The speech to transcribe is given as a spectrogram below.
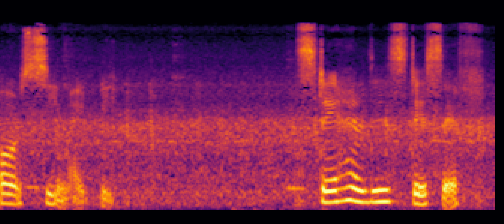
or she might be. Stay healthy, stay safe.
